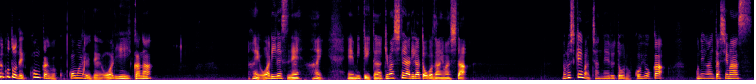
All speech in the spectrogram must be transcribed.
ということで今回はここまでで終わりかな？はい終わりですね。はい、えー見ていただきましてありがとうございました。よろしければチャンネル登録高評価お願いいたします。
